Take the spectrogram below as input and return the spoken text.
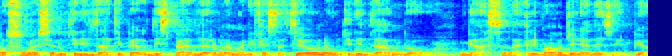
possono essere utilizzati per disperdere una manifestazione utilizzando gas lacrimogeni ad esempio,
